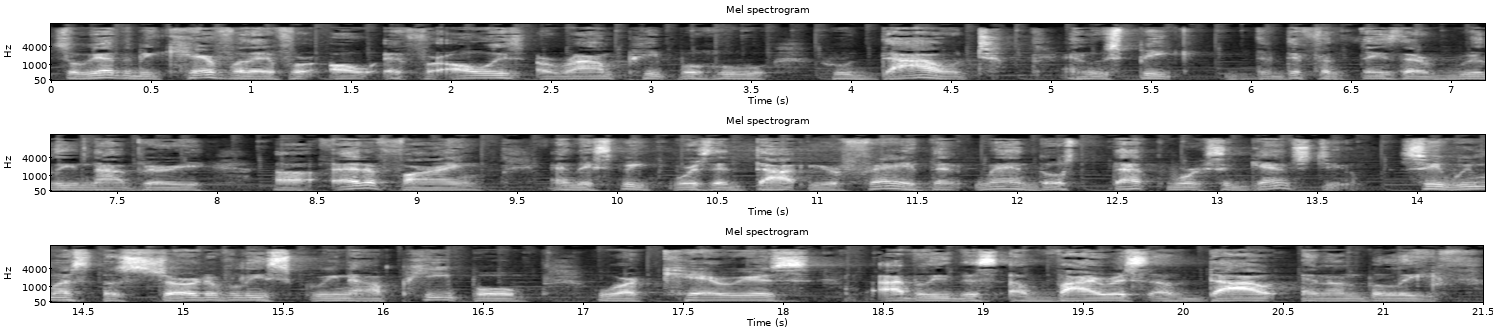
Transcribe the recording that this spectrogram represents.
So we have to be careful that if we're, if we're always around people who, who doubt and who speak the different things that are really not very uh, edifying and they speak words that doubt your faith, then man, those that works against you. See, we must assertively screen out people who are carriers. I believe this a virus of doubt and unbelief.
